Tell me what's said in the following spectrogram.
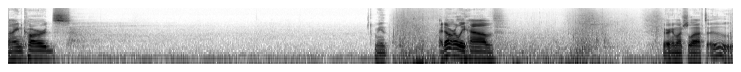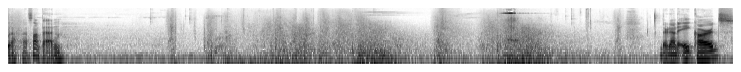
Nine cards. I mean, I don't really have very much left. Ooh, that's not bad. They're down to eight cards.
